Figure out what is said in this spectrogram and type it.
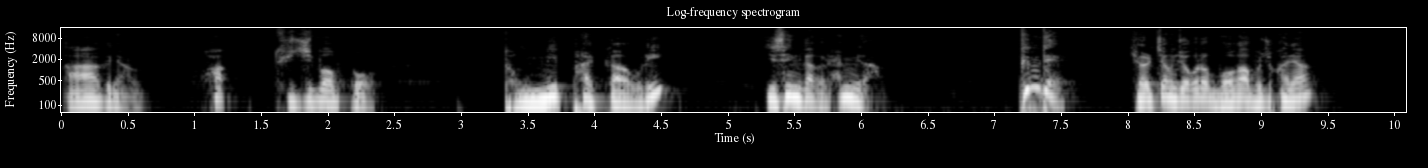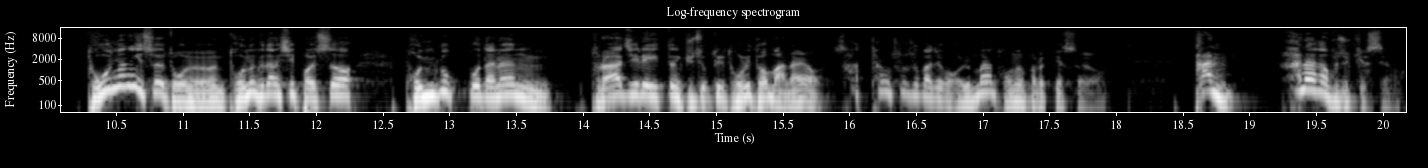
아 그냥 확 뒤집어엎고 독립할까 우리 이 생각을 합니다. 근데 결정적으로 뭐가 부족하냐? 돈은 있어요, 돈은. 돈은 그 당시 벌써 본국보다는 브라질에 있던 귀족들이 돈이 더 많아요. 사탕수수 가지고 얼마나 돈을 벌었겠어요. 단, 하나가 부족했어요.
